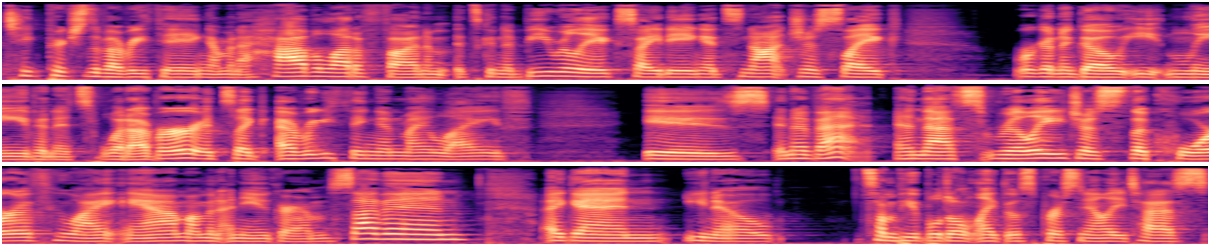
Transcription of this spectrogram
to take pictures of everything. I'm to have a lot of fun. It's to be really exciting. It's not just like we're to go eat and leave and it's whatever. It's like everything in my life is an event. And that's really just the core of who I am. I'm an Enneagram 7. Again, you know, some people don't like those personality tests.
